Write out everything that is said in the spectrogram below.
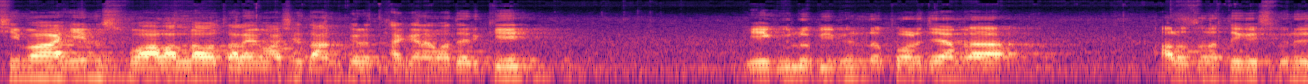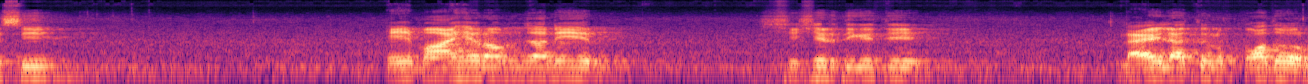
সীমাহীন সোয়াব আল্লাহ তালা মাসে দান করে থাকেন আমাদেরকে, এগুলো বিভিন্ন পর্যায়ে আমরা আলোচনা থেকে শুনেছি। এই মাহে রমজানের শেষের দিকে যে লাইলাতুল কদর,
